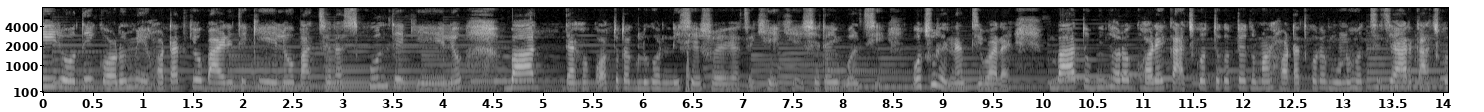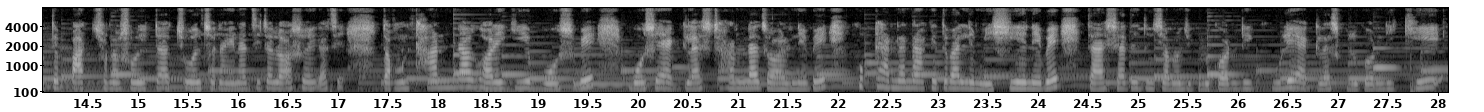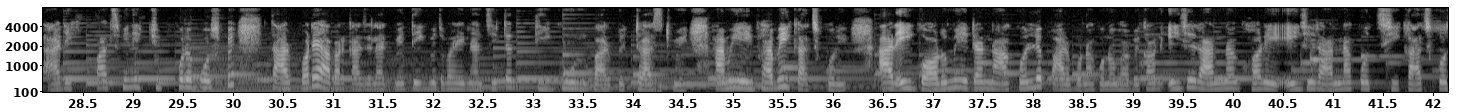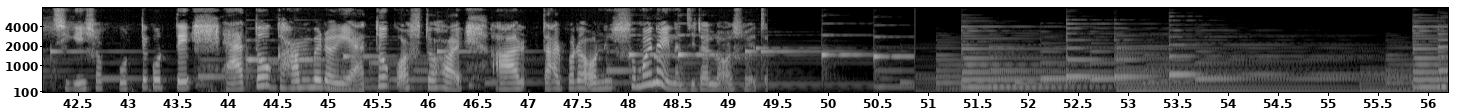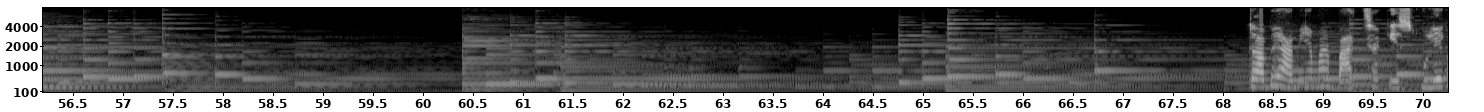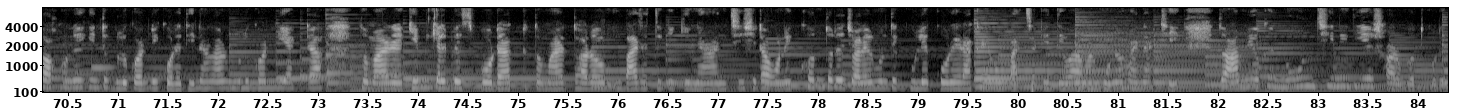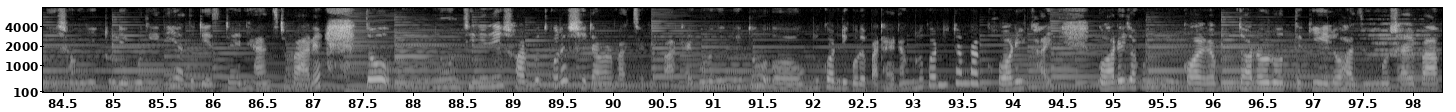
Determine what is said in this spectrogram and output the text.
এই রোদে গরমে হঠাৎ কেউ বাইরে থেকে এলো, বাচ্চারা স্কুল থেকে এলো, বা দেখো কতটা গ্লুকন ডি শেষ হয়ে গেছে, খেয়ে খেয়ে, সেটাই বলছি। প্রচুর এনার্জি বাড়ায়। বা তুমি ধরো ঘরে কাজ করতে করতে তোমার হঠাৎ করে মনে হচ্ছে যে আর কাজ করতে পারছ না, শরীরটা চলছে না এনার্জিটা লস হয়ে গেছে। তখন ঠান্ডা ঘরে গিয়ে বসবে, বসে এক গ্লাস ঠান্ডা জল নেবে, খুব ঠান্ডা না খেতে পারলে মিশিয়ে নেবে, তার সাথে দু চামচ গ্লুকন ডি গুলে এক গ্লাস গ্লুকন ডি খেয়ে আর এক পাঁচ মিনিট চুপ করে বসবে, তারপরে আবার কাজে লাগবে। দেখবে তোমার এনার্জিটা দ্বিগুণ বাড়বে ট্রাস্ট মি আমি এইভাবেই কাজ করি। আর এই গরমে এটা না করলে পারব না কোনোভাবে। কারণ এই যে রান্না ঘরে এই যে রান্না করছি, কাজ করছি এইসব করতে করতে এত ঘাম বেরোয়, এত কষ্ট হয়। আর তারপরে অনেক সময় না এনার্জিটা লস হয়ে যায়। তবে আমি আমার বাচ্চাকে স্কুলে কখনোই কিন্তু গ্লুকন ডি করে দিই না। কারণ গ্লুকন ডি একটা তোমার কেমিক্যাল বেস প্রোডাক্ট তোমার ধরো বাজার থেকে কিনে আনছি, সেটা অনেকক্ষণ ধরে জলের মধ্যে গুলে করে রাখা এবং বাচ্চাকে দেওয়া আমার মনে হয় না ঠিক। তো আমি ওকে নুন, চিনি দিয়ে শরবত করে দিই, সঙ্গে একটু লেবু দিয়ে দিই এত টেস্টটা এনহ্যান্সড বাড়ে। তো নুন, চিনি দিয়ে শরবত করে সেটা আমার বাচ্চাকে পাঠাই। কোনোদিন কিন্তু গ্লুকন ডি করে পাঠায় না। গ্লুকন ডিটা আমরা ঘরে খাই। ঘরে যখন ধরো রোদ থেকে এলো হাজবেন্ড মশাই বা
